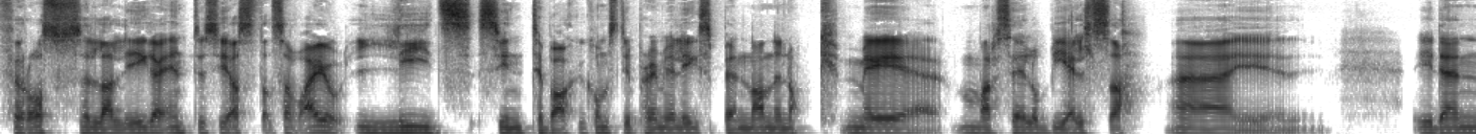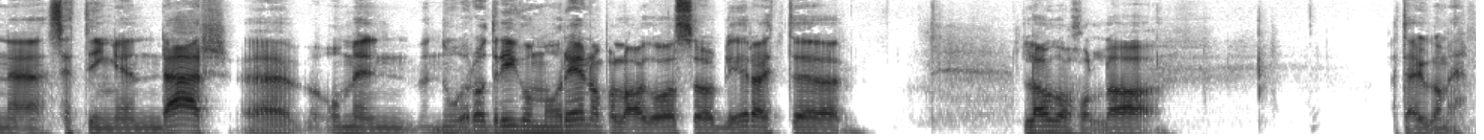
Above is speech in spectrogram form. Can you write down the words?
for oss La Liga-entusiaster så var jo Leeds sin tilbakekomst i Premier League spennende nok med Marcelo Bielsa uh, i, i den eh, settingen der. Uh, og med nå Rodrigo Moreno på laget òg, så blir det et uh, lag å holde et øye med.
